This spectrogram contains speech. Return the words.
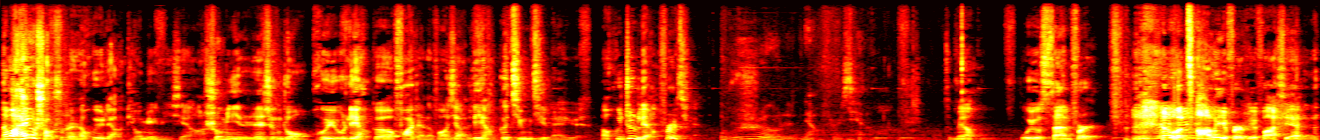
那么还有少数的人会有两条命运线啊，说明你的人生中会有两个发展的方向，两个经济来源啊，会挣两份钱。我不是有两份钱吗？怎么样？我有三份儿，我藏了一份儿被发现了。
